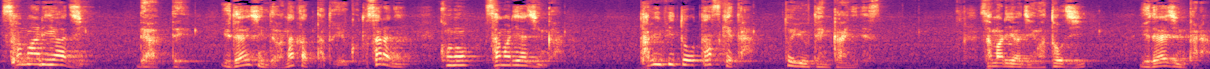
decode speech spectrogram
サマリア人であってユダヤ人ではなかったということ。さらにこのサマリア人が旅人を助けたという展開にです。サマリア人は当時ユダヤ人から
